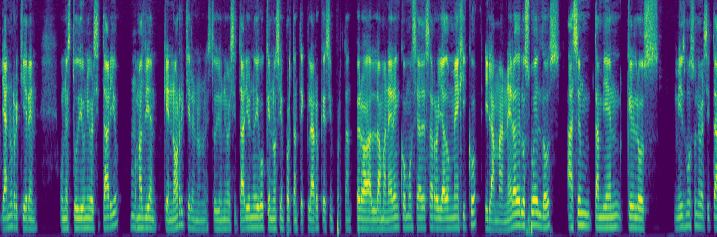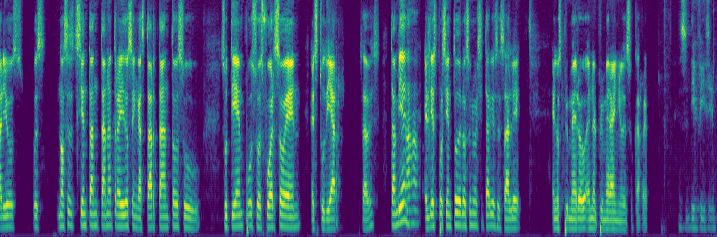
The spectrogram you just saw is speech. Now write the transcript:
ya no requieren un estudio universitario o más bien que no requieren un estudio universitario. No digo que no sea importante, claro que es importante, pero a la manera en cómo se ha desarrollado México y la manera de los sueldos hacen también que los mismos universitarios pues no se sientan tan atraídos en gastar tanto su, su tiempo, su esfuerzo en estudiar, ¿sabes? También Ajá. el 10% de los universitarios se sale en, los primero, en el primer año de su carrera. Es difícil.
